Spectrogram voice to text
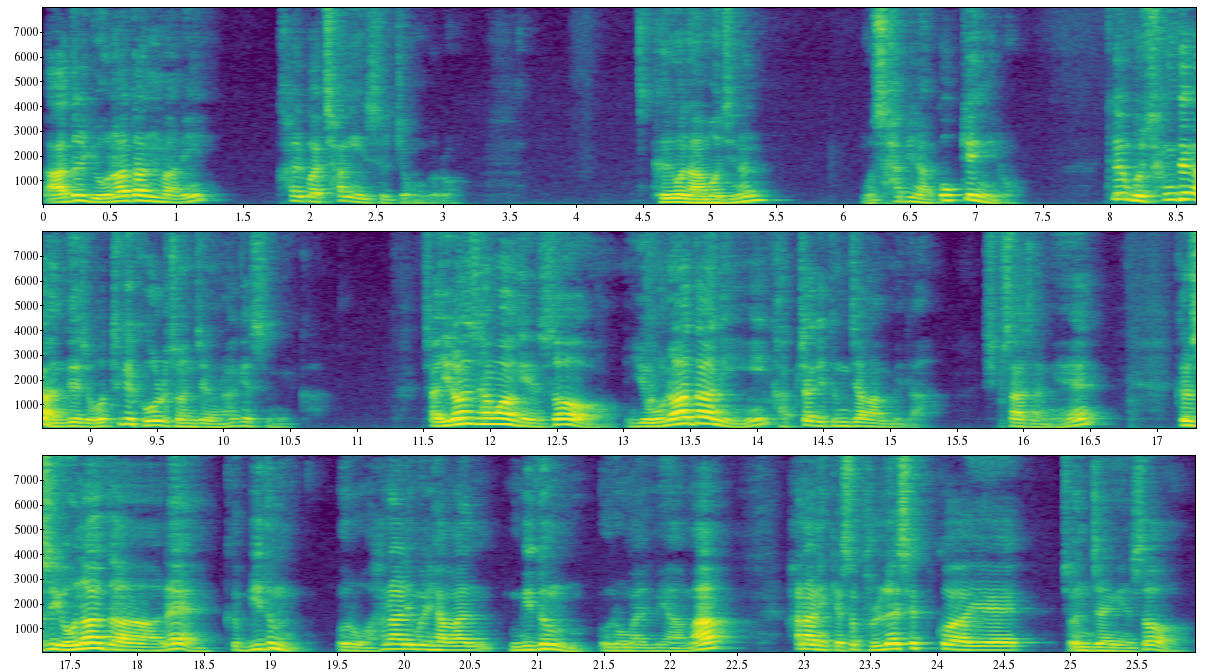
아들 요나단만이 칼과 창이 있을 정도로. 그리고 나머지는 뭐 삽이나 꽃갱이로. 그게 뭐 상대가 안 되죠. 어떻게 그걸로 전쟁을 하겠습니까? 자, 이런 상황에서 요나단이 갑자기 등장합니다. 14장에. 그래서 요나단의 그 믿음 으로 하나님을 향한 믿음으로 말미암아 하나님께서 블레셋과의 전쟁에서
